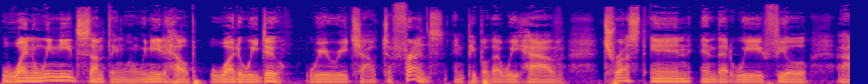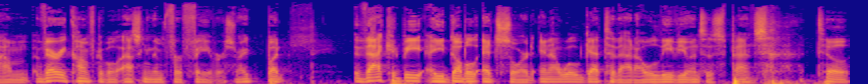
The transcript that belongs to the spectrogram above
When we need something, when we need help, what do we do? We reach out to friends and people that we have trust in and that we feel um, very comfortable asking them for favors, right? But that could be a double edged sword, and I will get to that. I will leave you in suspense till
